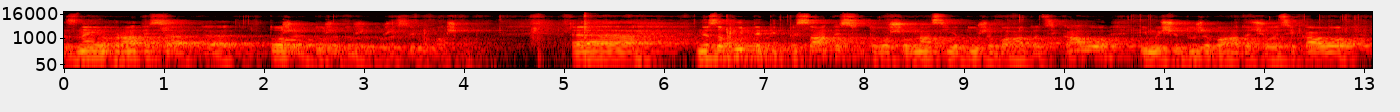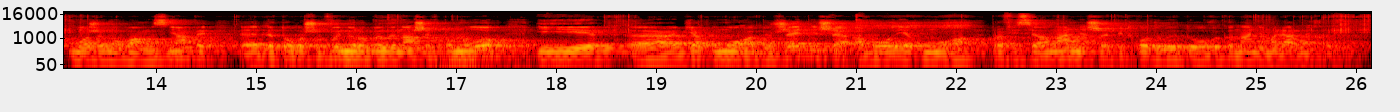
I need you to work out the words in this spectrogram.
з нею гратися е, теж дуже дуже дуже сильно важко. Е, не забудьте підписатись, тому що у нас є дуже багато цікавого, і ми ще дуже багато чого цікавого можемо вам зняти е, для того, щоб ви не робили наших помилок і е, якомога бюджетніше або якомога професіональніше підходили до виконання малярних робіт.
